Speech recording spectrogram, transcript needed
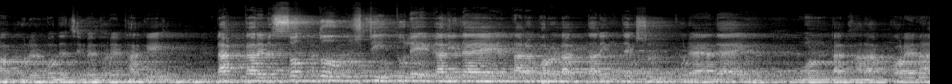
মাকুরের মধ্যে চেপে ধরে থাকে। ডাক্তারের সদ্য পুষ্টি তুলে গালি দেয়, তারপর ডাক্তার ইঞ্জেকশন পুড়ে দেয়। মনটা খারাপ করে না।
